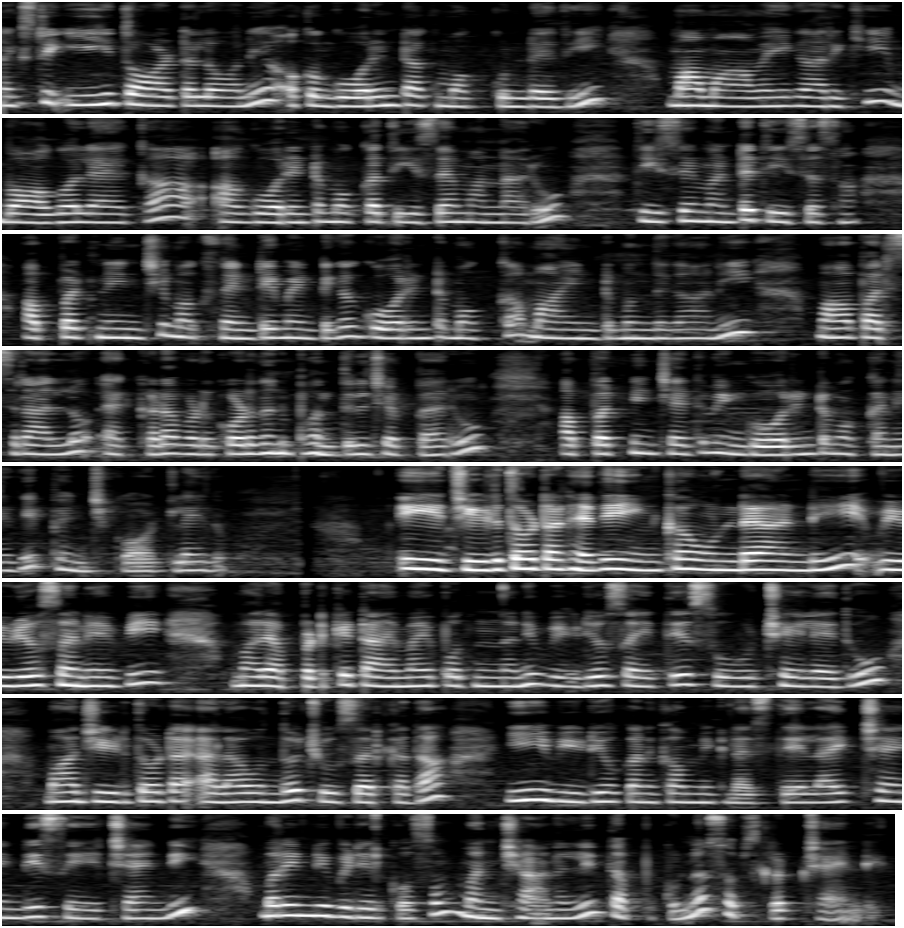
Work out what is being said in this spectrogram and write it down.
నెక్స్ట్ ఈ తోటలోనే ఒక గోరింటాకు మొక్క ఉండేది. మా మామయ్య గారికి బాగోలేక ఆ గోరింట మొక్క తీసేయమన్నారు. తీసేయమంటే తీసేసాం అప్పటి నుంచి మాకు సెంటిమెంట్గా గోరింట మొక్క మా ఇంటి ముందు కానీ మా పరిసరాల్లో ఎక్కడ పడకూడదని పంతులు చెప్పారు. అప్పటి నుంచి అయితే మేము గోరింట మొక్క అనేది పెంచుకోవట్లేదు. ఈ జీడి తోట అనేది ఇంకా ఉండే అండి. వీడియోస్ అనేవి మరి అప్పటికే టైం అయిపోతుందని వీడియోస్ అయితే షూట్ చేయలేదు. మా జీడి తోట ఎలా ఉందో చూసారు కదా. ఈ వీడియో కనుక మీకు నచ్చితే లైక్ చేయండి షేర్ చేయండి. మరిన్ని వీడియోల కోసం మన ఛానల్ని తప్పకుండా సబ్స్క్రైబ్ చేయండి.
